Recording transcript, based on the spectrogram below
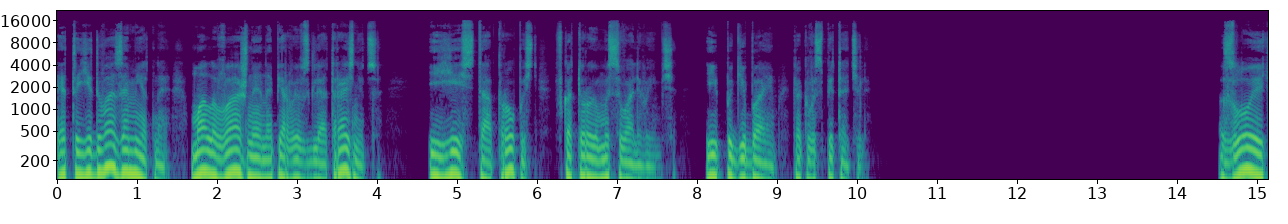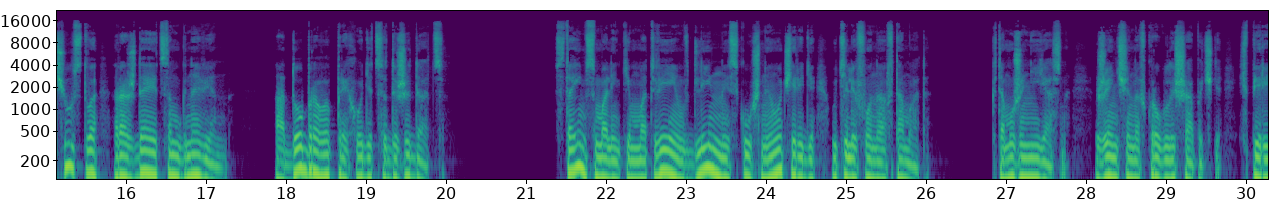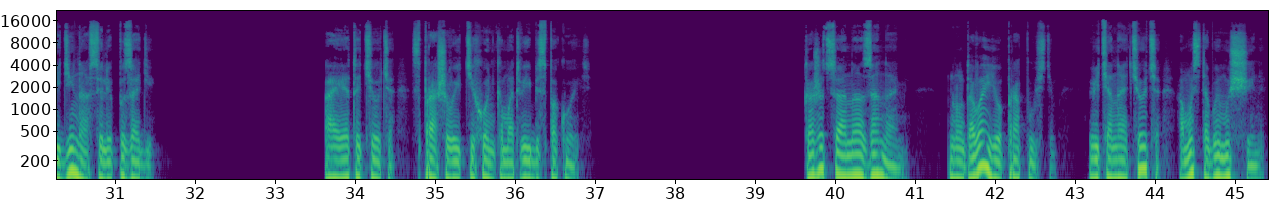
Это едва заметная, маловажная на первый взгляд разница и есть та пропасть, в которую мы сваливаемся и погибаем, как воспитатели. Злое чувство рождается мгновенно, а доброго приходится дожидаться. Стоим с маленьким Матвеем в длинной скучной очереди у телефона автомата. К тому же неясно, женщина в круглой шапочке впереди нас или позади. «А эта тетя?» — спрашивает тихонько Матвей, беспокоясь. «Кажется, она за нами. Ну, давай ее пропустим ведь она тетя, а мы с тобой мужчины.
